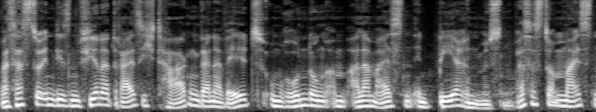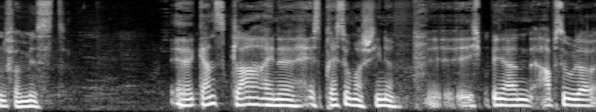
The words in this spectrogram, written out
Was hast du in diesen 430 Tagen deiner Weltumrundung am allermeisten entbehren müssen? Was hast du am meisten vermisst? Äh, ganz klar eine Espresso-Maschine. Äh, ich bin ja ein absoluter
